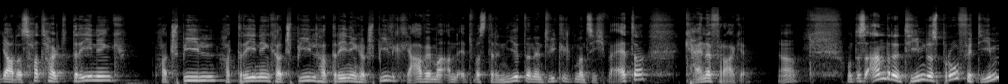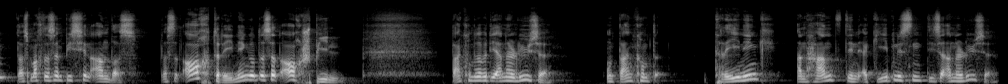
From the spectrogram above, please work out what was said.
ja, das hat halt Training, hat Spiel, hat Training, hat Spiel, hat Training, hat Spiel. Klar, wenn man an etwas trainiert, dann entwickelt man sich weiter, keine Frage. Ja. Und das andere Team, das Profi-Team, das macht das ein bisschen anders. Das hat auch Training und das hat auch Spiel. Dann kommt aber die Analyse. Und dann kommt Training anhand den Ergebnissen dieser Analyse.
